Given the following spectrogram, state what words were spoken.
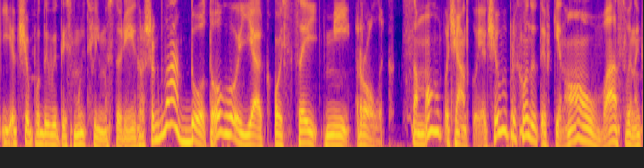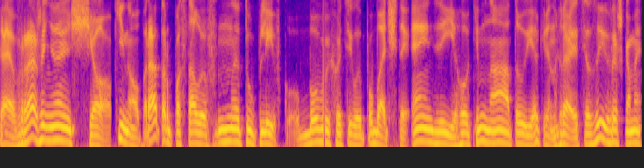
якщо подивитись мультфільм історії іграшок 2 до того, як ось цей мій ролик. З самого початку, якщо ви приходите в кіно, у вас виникає враження, що кінооператор поставив не ту плівку, бо ви хотіли побачити Енді, його кімнату, як він грається з іграшками,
